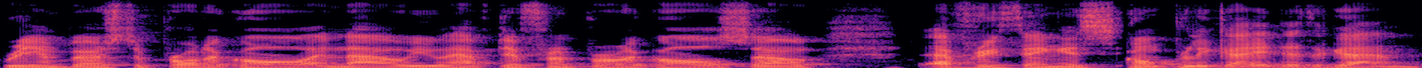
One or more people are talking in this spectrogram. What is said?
reimburse the protocol and now you have different protocols. So everything is complicated again.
